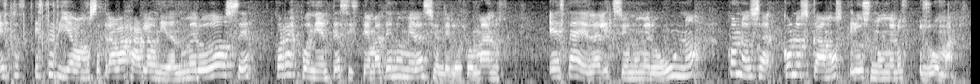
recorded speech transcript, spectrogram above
Este, este día vamos a trabajar la unidad número 12 correspondiente a sistemas de numeración de los romanos. Esta es la lección número 1. conozcamos los números romanos.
